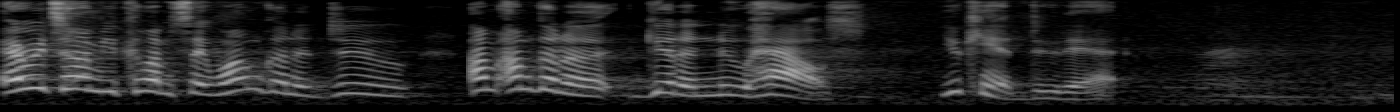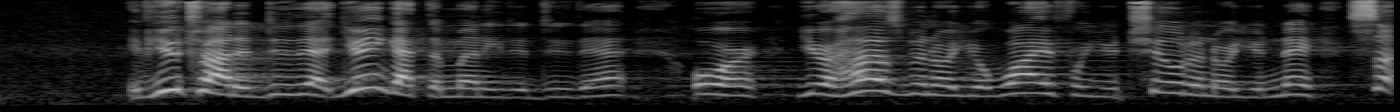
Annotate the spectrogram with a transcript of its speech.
every time you come up and say, Well, I'm going to do, I'm, I'm going to get a new house, you can't do that. If you try to do that, you ain't got the money to do that. Or your husband or your wife or your children or your neighbor, so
